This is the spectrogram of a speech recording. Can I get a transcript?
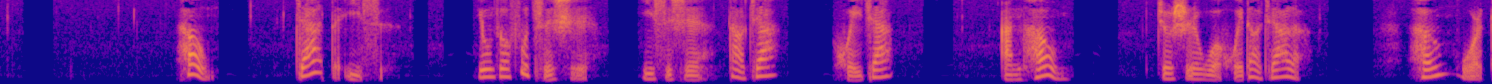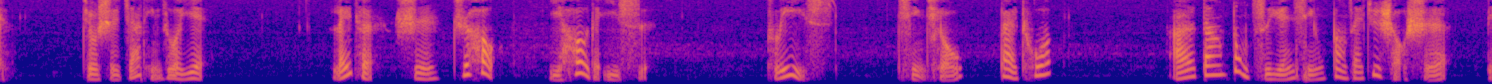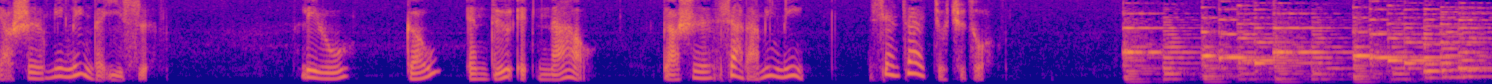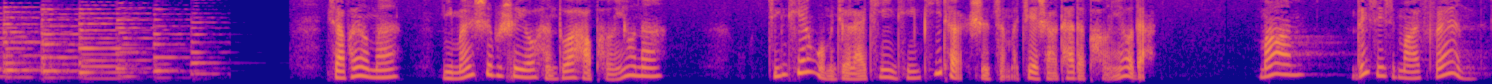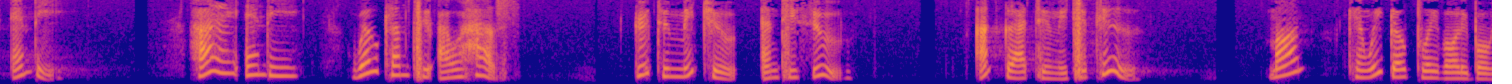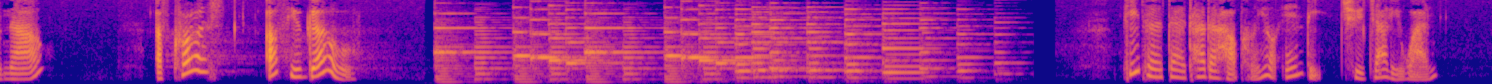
Home，家的意思，用作副词时，意思是到家、回家。I'm home，就是我回到家了。Homework，就是家庭作业。Later 是之后、以后的意思。Please，请求、拜托。而当动词原形放在句首时，表示命令的意思。例如，Go and do it now，表示下达命令，现在就去做。小朋友们，你们是不是有很多好朋友呢？今天我们就来听一听 Peter 是怎么介绍他的朋友的。Mom, this is my friend Andy. Hi, Andy. Welcome to our house. Good to meet you, Auntie Sue. I'm glad to meet you too. Mom, can we go play volleyball now? Of course. Off you go. 带他的好朋友 Andy 去家里玩。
